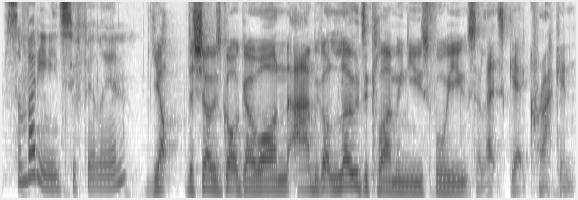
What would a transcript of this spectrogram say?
somebody needs to fill in. Yep, the show's got to go on, and we've got loads of climbing news for you, so let's get cracking.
